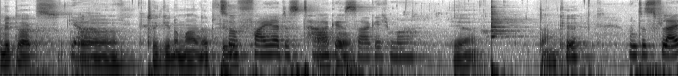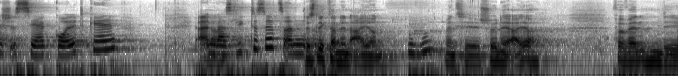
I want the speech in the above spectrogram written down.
mittags. Ja. Äh, trinke ich normal nicht viel. zur Feier des Tages, sage ich mal. Ja, danke. Und das Fleisch ist sehr goldgelb. An Ja. was liegt es jetzt? An Das liegt an den Eiern. Mhm. Wenn Sie schöne Eier verwenden, die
